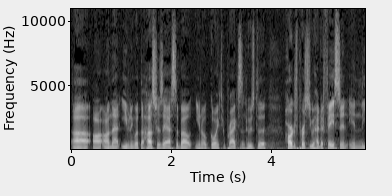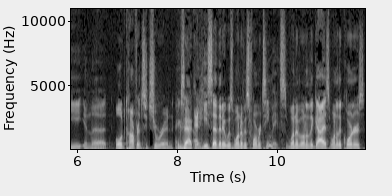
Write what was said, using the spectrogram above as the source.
uh, on on that evening with the Huskers. They asked about you know going through practice and who's the hardest person you had to face in, in the in the old conference that you were in. Exactly. And he said that it was one of his former teammates, one of one of the guys, one of the corners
